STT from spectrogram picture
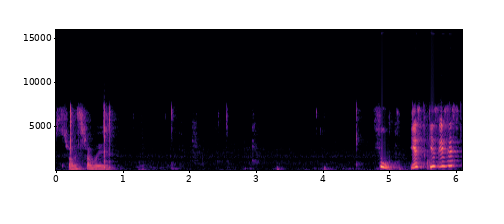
Strzały, strzały. Fu! Jest, jest, jest, jest!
